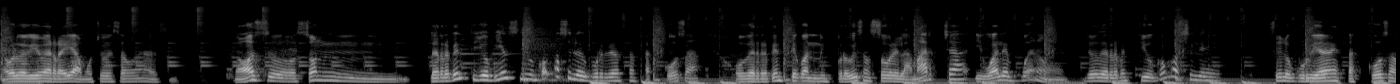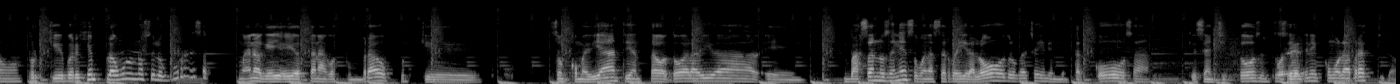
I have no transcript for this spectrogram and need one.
Me acuerdo que yo me reía mucho de esa así. No, eso son. De repente yo pienso y digo, ¿cómo se le ocurrieron tantas cosas? O de repente cuando improvisan sobre la marcha, igual es bueno. Yo de repente digo, ¿cómo se le, se le ocurrirán estas cosas? Porque, por ejemplo, a uno no se le ocurren esas. Bueno, que ellos, ellos están acostumbrados porque son comediantes y han estado toda la vida eh, basándose en eso, pueden hacer reír al otro, ¿cachai? En inventar cosas que sean chistosas, entonces ya tienen como la práctica.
